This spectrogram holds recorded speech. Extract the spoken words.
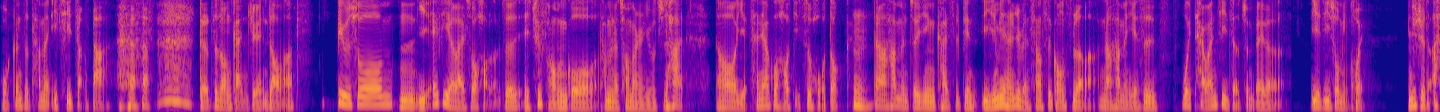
我跟着他们一起长大 的这种感觉，你知道吗？比如说，嗯，以 APL 来说好了，就是也去访问过他们的创办人游之汉，然后也参加过好几次活动，嗯，当然他们最近开始变，已经变成日本上市公司了嘛，那他们也是为台湾记者准备了业绩说明会，你就觉得啊。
